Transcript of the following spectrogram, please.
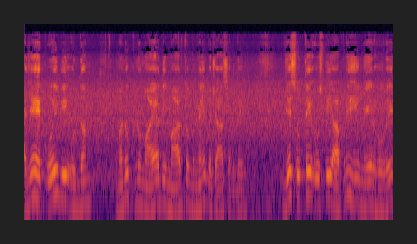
ਅਜੇ ਕੋਈ ਵੀ ਉਦਮ ਮਨੁੱਖ ਨੂੰ ਮਾਇਆ ਦੀ ਮਾਰ ਤੋਂ ਨਹੀਂ ਬਚਾ ਸਕਦੇ। ਜਿਸ ਉਤੇ ਉਸ ਦੀ ਆਪਣੀ ਹੀ ਮਿਹਰ ਹੋਵੇ,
